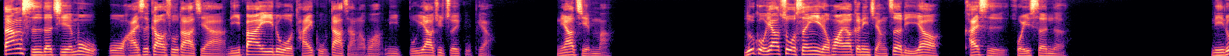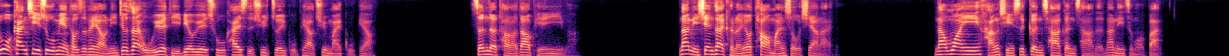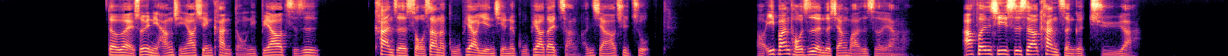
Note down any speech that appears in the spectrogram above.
当时的节目，我还是告诉大家，礼拜一如果台股大涨的话，你不要去追股票，你要减码。如果要做生意的话，要跟你讲，这里要开始回升了。你如果看技术面，投资朋友，你就在五月底六月初开始去追股票，去买股票。真的讨得到便宜吗？那你现在可能又套满手下来了，那万一行情是更差更差的，那你怎么办？对不对？所以你行情要先看懂，你不要只是看着手上的股票，眼前的股票在涨，很想要去做。哦，一般投资人的想法是这样啊，啊，分析师是要看整个局啊，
